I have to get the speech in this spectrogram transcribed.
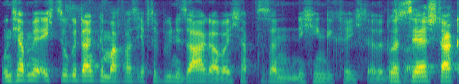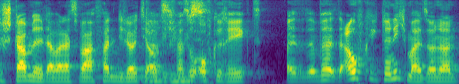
Und ich habe mir echt so Gedanken gemacht, was ich auf der Bühne sage, aber ich habe das dann nicht hingekriegt. Also Du hast war, sehr stark gestammelt, aber das war, fanden die Leute auch also ich war so aufgeregt. Also, aufgeregt noch nicht mal, sondern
